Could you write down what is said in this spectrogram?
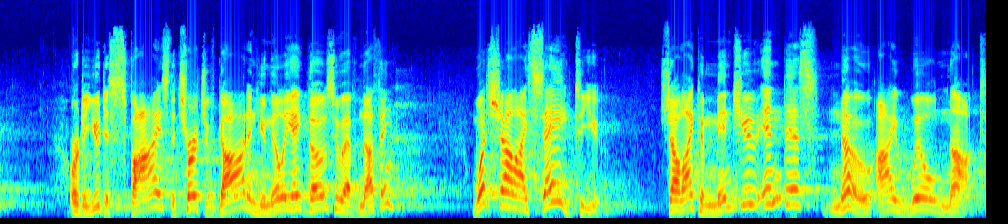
Or do you despise the church of God and humiliate those who have nothing? What shall I say to you? Shall I commend you in this? No, I will not.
